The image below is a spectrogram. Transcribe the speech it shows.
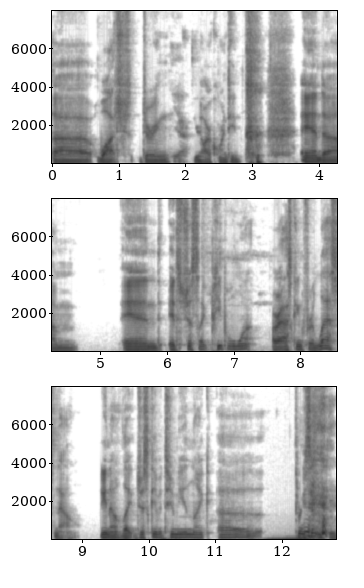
uh watched during Yeah. you know our quarantine and um and it's just like people want are asking for less now you know like just give it to me in like uh three sentences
